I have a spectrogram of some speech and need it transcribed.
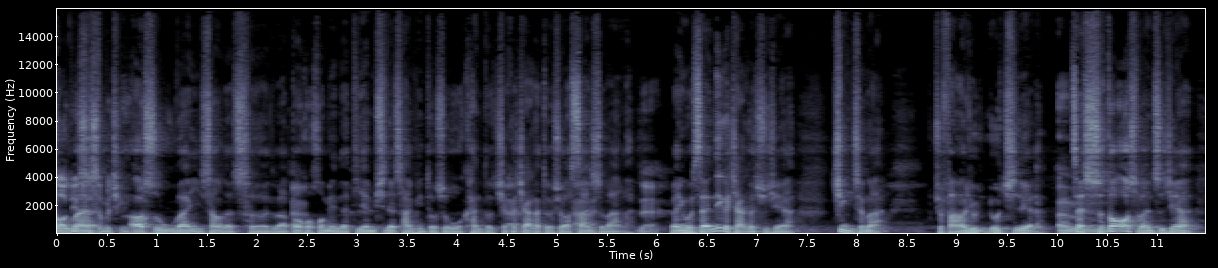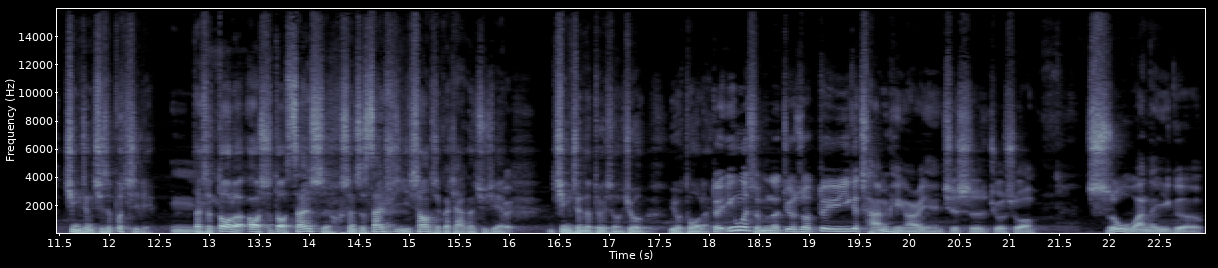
到底是什么情况。二十五万以上的车，对吧？包括后面的 DMP 的产品，都是我看都这个价格都需要三十万了。对，因为在那个价格区间竞争啊。就反而又又激烈了，在十到二十万之间啊，竞争其实不激烈，嗯，但是到了二十到三十甚至三十以上这个价格区间，竞争的对手就又多了。对，因为什么呢？就是说，对于一个产品而言，其实就是说，十五万的一个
